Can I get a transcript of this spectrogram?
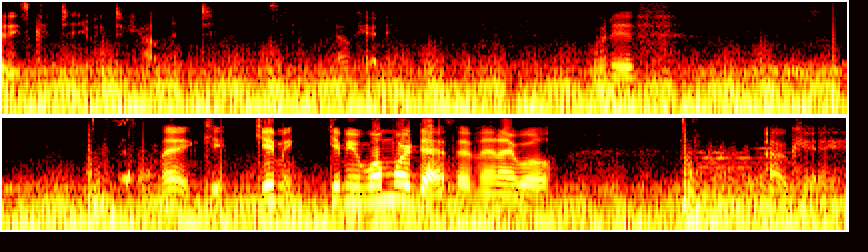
Nobody's continuing to comment. Okay. What if... Let, give me, give me one more death, and then I will. Okay.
